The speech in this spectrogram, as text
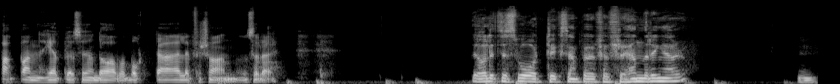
pappan helt plötsligt en dag var borta eller försvann och sådär. Jag har lite svårt till exempel för förändringar. Mm.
